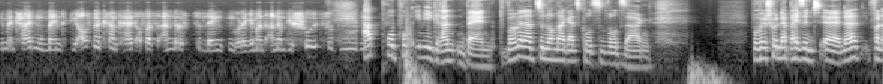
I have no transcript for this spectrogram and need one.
im entscheidenden Moment die Aufmerksamkeit auf was anderes zu lenken oder jemand anderem die Schuld zu geben. Apropos Immigrantenband, wollen wir dazu noch mal ganz kurz ein Wort sagen? Wo wir schon dabei sind, äh, ne, von,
